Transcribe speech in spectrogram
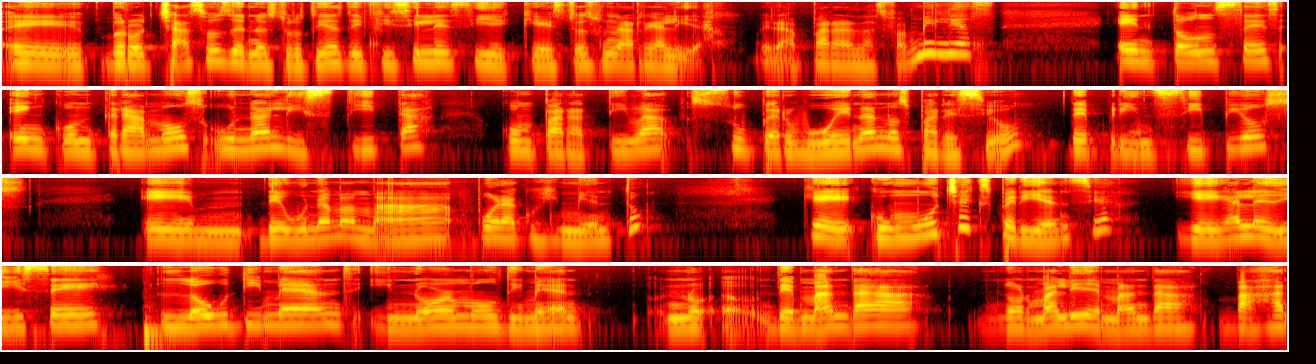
eh, brochazos de nuestros días difíciles y que esto es una realidad ¿verdad? para las familias. Entonces encontramos una listita comparativa súper buena, nos pareció, de principios em, de una mamá por acogimiento que con mucha experiencia y ella le dice low demand y normal demand, demanda normal y demanda baja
